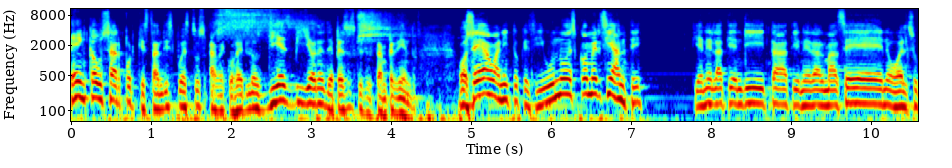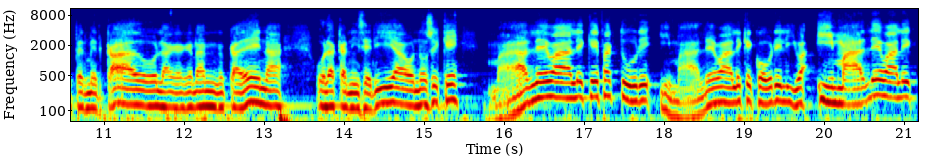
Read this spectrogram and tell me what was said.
encauzar porque están dispuestos a recoger los 10 billones de pesos que se están perdiendo. O sea, Juanito, que si uno es comerciante, tiene la tiendita, tiene el almacén o el supermercado, o la gran cadena o la carnicería o no sé qué, más le vale que facture y más le vale que cobre el IVA y más le vale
